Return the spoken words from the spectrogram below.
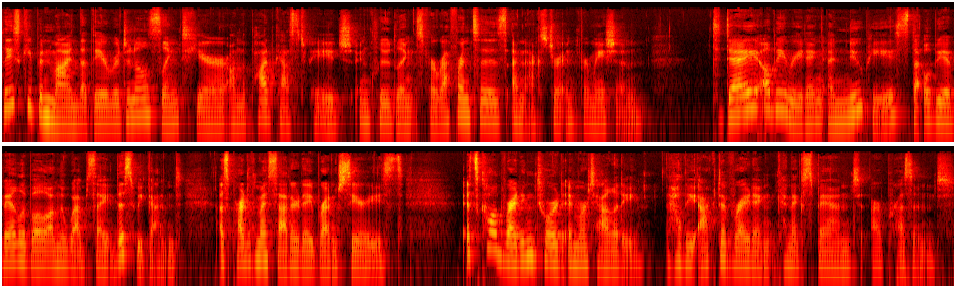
Please keep in mind that the originals linked here on the podcast page include links for references and extra information. Today, I'll be reading a new piece that will be available on the website this weekend as part of my Saturday Brunch series. It's called Writing Toward Immortality How the Act of Writing Can Expand Our Present.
